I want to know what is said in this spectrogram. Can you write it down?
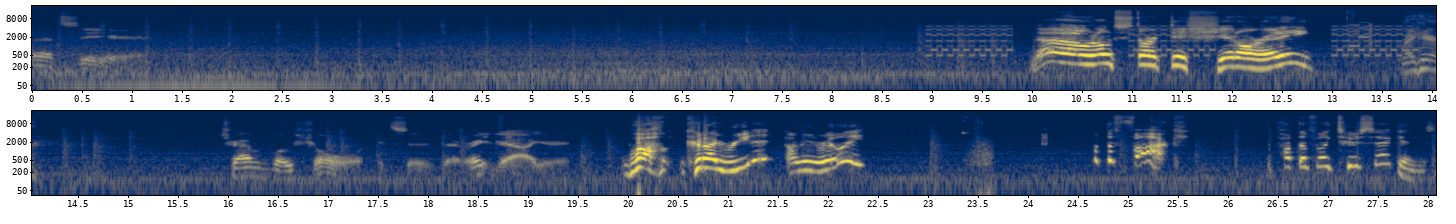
Let's see here. No, don't start this shit already. Right here. Travel Shoal. It says that right now you're in. Wow, could I read it? I mean, really? What the fuck? It popped up for like two seconds.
